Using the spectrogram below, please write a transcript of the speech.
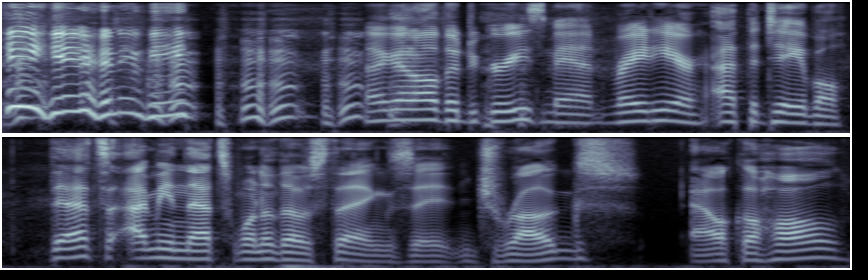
you know what I mean? I got all the degrees, man, right here at the table. That's, I mean, that's one of those things. It, drugs, alcohol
